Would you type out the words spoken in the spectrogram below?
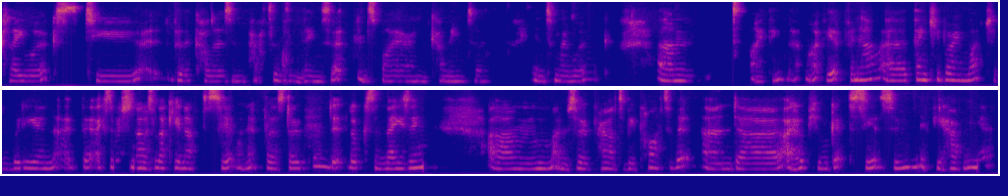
clay works to uh, for the colors and patterns and things that inspire and come into into my work. Um, I think that might be it for now. Uh, thank you very much, everybody. And uh, the exhibition, I was lucky enough to see it when it first opened. It looks amazing. Um, I'm so proud to be part of it, and uh, I hope you will get to see it soon if you haven't yet.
